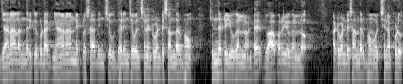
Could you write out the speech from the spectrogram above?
జనాలందరికీ కూడా జ్ఞానాన్ని ప్రసాదించి ఉద్ధరించవలసినటువంటి సందర్భం కిందటి యుగంలో అంటే ద్వాపర యుగంలో అటువంటి సందర్భం వచ్చినప్పుడు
